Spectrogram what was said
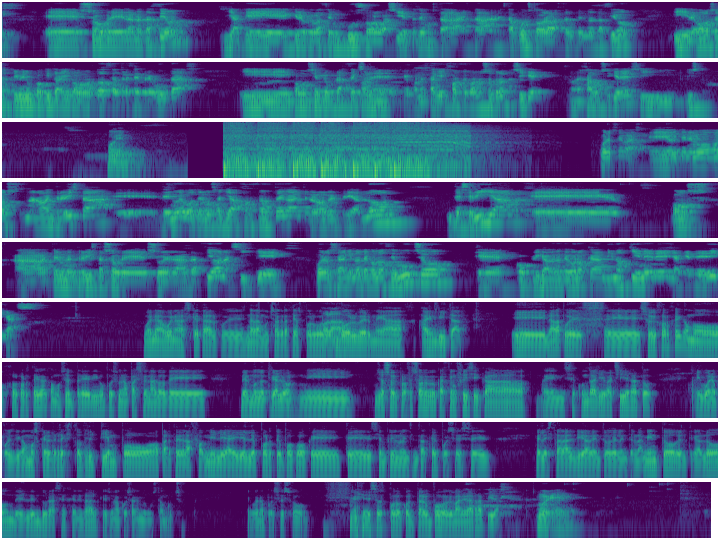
eh, sobre la natación, ya que creo que va a hacer un curso o algo así, entonces pues, está, está, está puesto ahora bastante en natación y le vamos a exprimir un poquito ahí como 12 o 13 preguntas y como siempre un placer con, Sí. eh, que cuando está aquí Jorge con nosotros, así que lo dejamos si quieres y listo. Muy bien. Bueno, Sebas, eh, hoy tenemos una nueva entrevista. eh, de nuevo tenemos aquí a Jorge Ortega, entrenador de triatlón de Sevilla. Eh, vamos a hacer una entrevista sobre, sobre la natación, así que, bueno, si alguien no te conoce mucho, que es complicado que no te conozcan, dinos quién eres y a qué te dedicas. Buenas, buenas, ¿qué tal? Pues nada, muchas gracias por vol- Hola. volverme a, a invitar. Eh, nada, pues eh, soy Jorge, como Jorge Ortega, como siempre digo, pues un apasionado de, del mundo del triatlón. Mi, yo soy profesor de educación física en secundaria y bachillerato. Y bueno, pues digamos que el resto del tiempo, aparte de la familia y el deporte un poco que, que siempre uno intenta hacer, pues es el, estar al día dentro del entrenamiento, del triatlón, del endurance en general, que es una cosa que me gusta mucho. Y bueno, pues eso, eso os puedo contar un poco de manera rápida. Muy bien.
